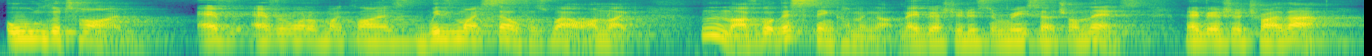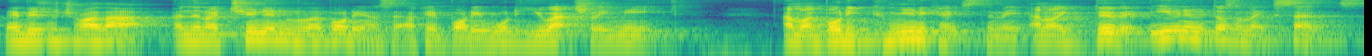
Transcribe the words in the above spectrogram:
all the time every, every one of my clients, with myself as well. I'm like, hmm, I've got this thing coming up. Maybe I should do some research on this. Maybe I should try that. Maybe I should try that. And then I tune in with my body and I say, okay, body, what do you actually need? And my body communicates to me and I do it, even if it doesn't make sense.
